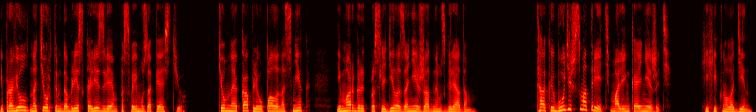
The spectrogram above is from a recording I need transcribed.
и провел натертым до блеска лезвием по своему запястью. Темная капля упала на снег, и Маргарет проследила за ней жадным взглядом. «Так и будешь смотреть, маленькая нежить?» — хихикнул один.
